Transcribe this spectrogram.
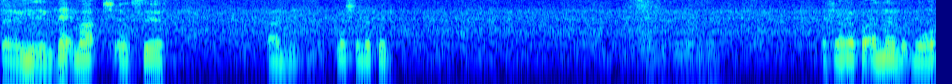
So using that much of surf um, washing liquid. Actually, I'm going to put a little bit more.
